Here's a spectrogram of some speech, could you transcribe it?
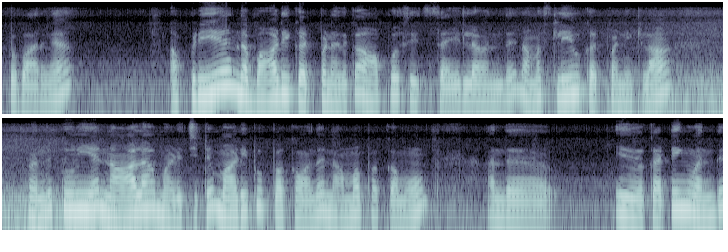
இப்போ பாருங்கள் அப்படியே அந்த பாடி கட் பண்ணதுக்கு ஆப்போசிட் சைடில் வந்து நம்ம ஸ்லீவ் கட் பண்ணிக்கலாம். வந்து துணியை நாலாக மடிச்சுட்டு மடிப்பு பக்கம் வந்து நம்ம பக்கமும் அந்த இது கட்டிங் வந்து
